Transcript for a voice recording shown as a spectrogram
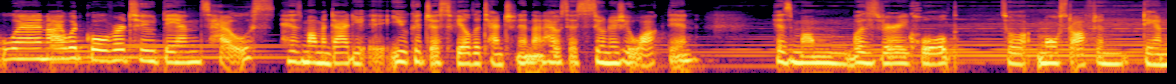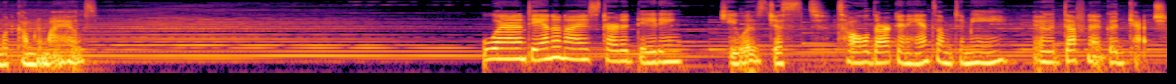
When I would go over to Dan's house, his mom and dad, you, you could just feel the tension in that house as soon as you walked in. His mom was very cold, so most often Dan would come to my house. When Dan and I started dating, he was just tall, dark, and handsome to me. A definite good catch.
